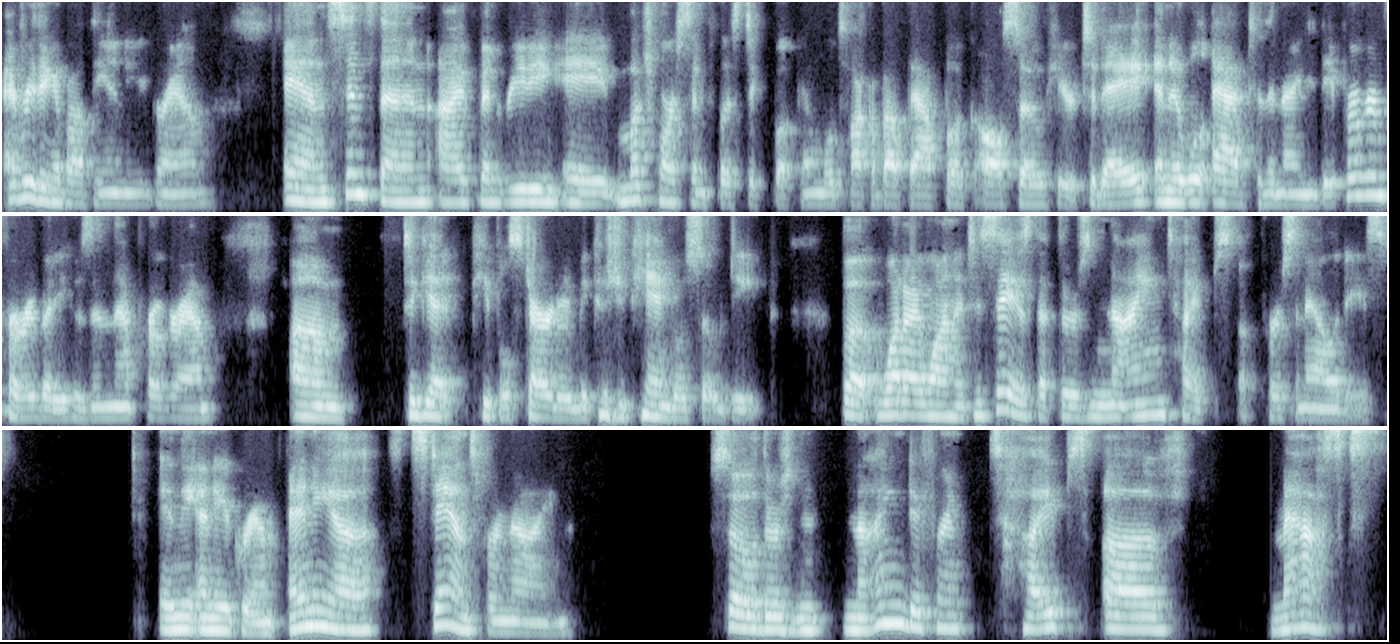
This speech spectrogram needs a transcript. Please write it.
everything about the Enneagram. And since then, I've been reading a much more simplistic book, and we'll talk about that book also here today. And it will add to the 90 day program for everybody who's in that program um, to get people started because you can go so deep. But what I wanted to say is that there's nine types of personalities in the Enneagram. Ennea stands for nine. So there's nine different types of masks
